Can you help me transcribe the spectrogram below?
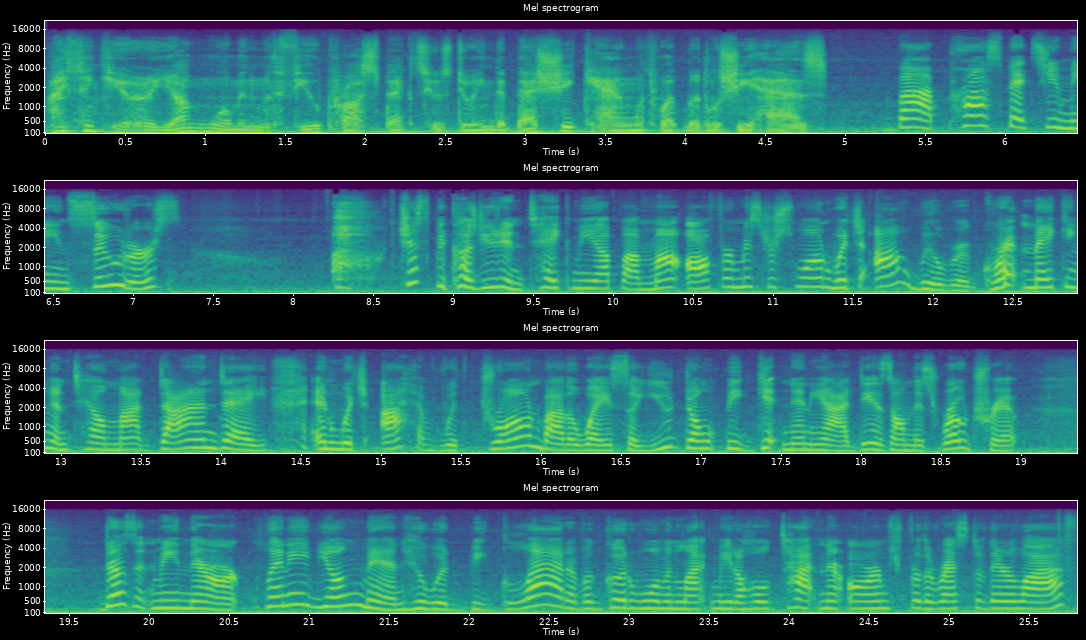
I think you're a young woman with few prospects who's doing the best she can with what little she has. By prospects, you mean suitors. Just because you didn't take me up on my offer, Mr. Swan, which I will regret making until my dying day, and which I have withdrawn, by the way, so you don't be getting any ideas on this road trip, doesn't mean there aren't plenty of young men who would be glad of a good woman like me to hold tight in their arms for the rest of their life.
